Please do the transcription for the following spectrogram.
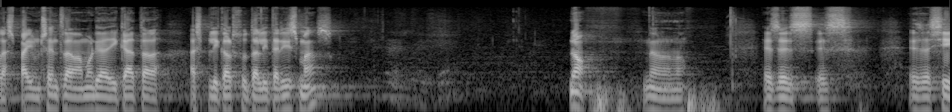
l'espai, un centre de memòria dedicat a explicar els totalitarismes. No, no, no, no. És, és, és, és així.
